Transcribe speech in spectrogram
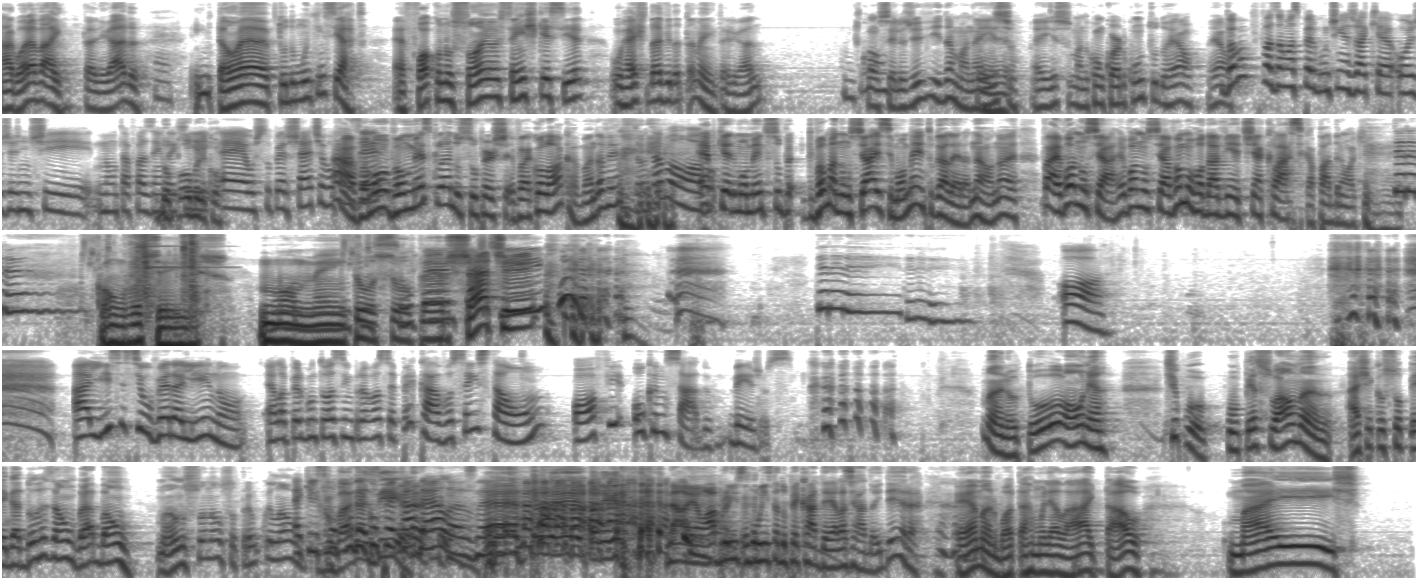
Agora vai, tá ligado? É. Então é tudo muito incerto. é foco no sonho sem esquecer o resto da vida também, tá ligado? Muito bom. Conselhos de vida, mano. É, É. isso. É isso, mano. Concordo com tudo, real. real. Vamos fazer umas perguntinhas, já que é- hoje a gente não tá fazendo Do aqui. público. É, o superchat eu vou Ah, fazer. vamos, vamos mesclando o super. Vai, coloca, manda ver. Então tá bom, ó. É porque no momento super. Vamos anunciar esse momento, galera? Não, não é. Vai, eu vou anunciar, eu vou anunciar. Vamos rodar a vinhetinha clássica, padrão aqui. Com vocês. Momento Superchat. Tarará. Ó. Alice Silveira Lino, ela perguntou assim pra você: PK, você está on, off ou cansado? Beijos. Mano, eu tô on, né? Tipo, o pessoal, mano, acha que eu sou pegadorzão, brabão. Mas eu não sou, não, sou tranquilão. É que eles confundem com o. PK delas, né? É, também, tá ligado? Não, eu abro o ins- o Insta do PK delas, é a doideira. É, mano, bota as mulher lá e tal. Mas.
